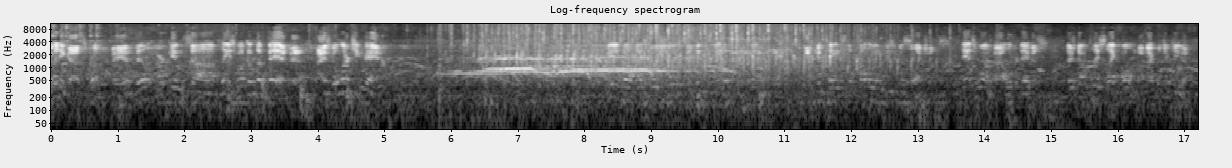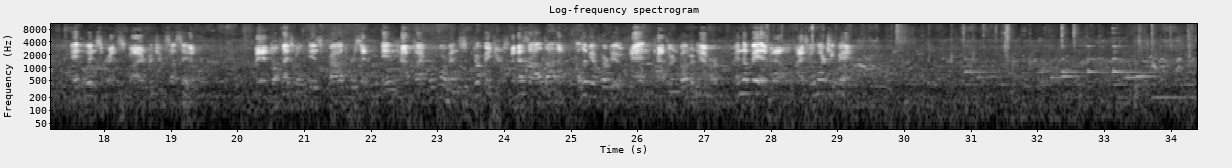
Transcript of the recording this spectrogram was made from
Joining us from Fayetteville, Arkansas, please welcome the Fayetteville High School Marching Band. Fayetteville High School show is entitled It contains the following musical selections. Dance 1 by Oliver Davis. There's No Place Like Home by Michael Giacchino. And Wind Sprints by Richard Saucedo. Fayetteville High School is proud to present in halftime performance drum majors Vanessa Aldana, Olivia Pardue, and Catherine Bodenhammer and the Fayetteville High School Marching Band.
